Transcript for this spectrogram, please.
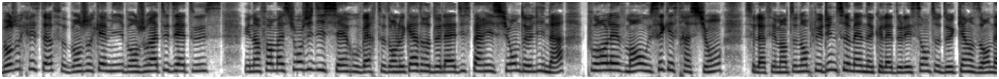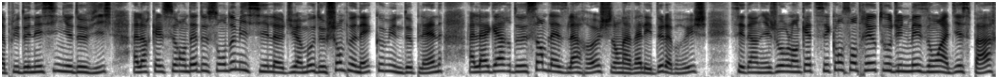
Bonjour Christophe, bonjour Camille, bonjour à toutes et à tous. Une information judiciaire ouverte dans le cadre de la disparition de Lina pour enlèvement ou séquestration. Cela fait maintenant plus d'une semaine que l'adolescente de 15 ans n'a plus donné signe de vie alors qu'elle se rendait de son domicile du hameau de Champenay, commune de Plaine, à la gare de Saint-Blaise-la-Roche dans la vallée de la Bruche. Ces derniers jours, l'enquête s'est concentrée autour d'une maison à Diespar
